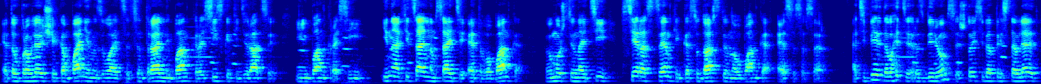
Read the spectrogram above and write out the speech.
эта управляющая компания называется Центральный банк Российской Федерации или Банк России. И на официальном сайте этого банка вы можете найти все расценки Государственного банка СССР. А теперь давайте разберемся, что из себя представляют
